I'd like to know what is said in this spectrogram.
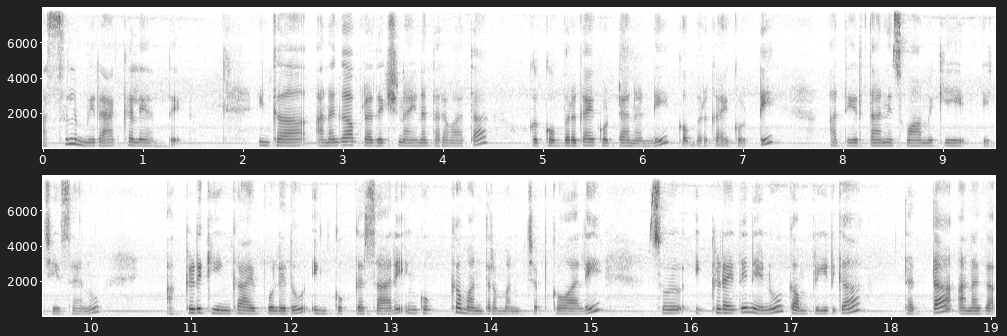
అస్సలు మిరాక్కలే అంతే. ఇంకా అనగా ప్రదక్షిణ అయిన తర్వాత ఒక కొబ్బరికాయ కొట్టానండి. కొబ్బరికాయ కొట్టి ఆ తీర్థాన్ని స్వామికి ఇచ్చేసాను. అక్కడికి ఇంకా అయిపోలేదు. ఇంకొకసారి ఇంకొక మంత్రం మనం చెప్పుకోవాలి. సో ఇక్కడైతే నేను కంప్లీట్గా తత్త అనగా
